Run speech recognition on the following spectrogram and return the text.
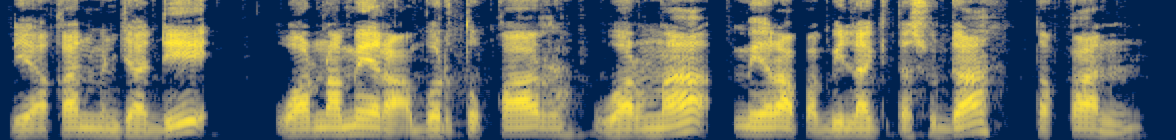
Dia akan menjadi warna merah, bertukar warna merah apabila kita sudah tekan.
